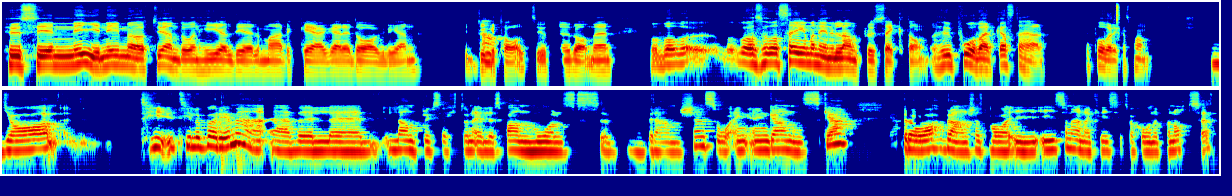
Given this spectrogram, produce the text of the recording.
hur ser ni? Ni möter ju ändå en hel del markägare dagligen digitalt ja. just nu. Då. Men vad, vad, vad, alltså, vad, säger man in i lantbrukssektorn? Hur påverkas det här? Hur påverkas man? Ja, till, till att börja med är väl eh, lantbrukssektorn eller spannmålsbranschen så en, en ganska bra bransch att vara i, i sådana här krissituationer på något sätt.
